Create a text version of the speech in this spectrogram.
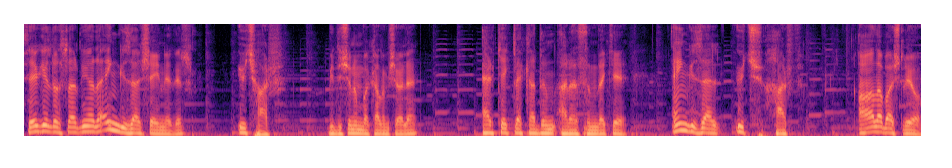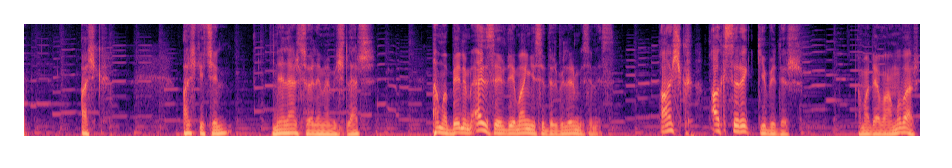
Sevgili dostlar dünyada en güzel şey nedir? Üç harf. Bir düşünün bakalım şöyle erkekle kadın arasındaki en güzel üç harf ağla başlıyor. Aşk. Aşk için neler söylememişler. Ama benim en sevdiğim hangisidir bilir misiniz? Aşk aksırık gibidir. Ama devamı var.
